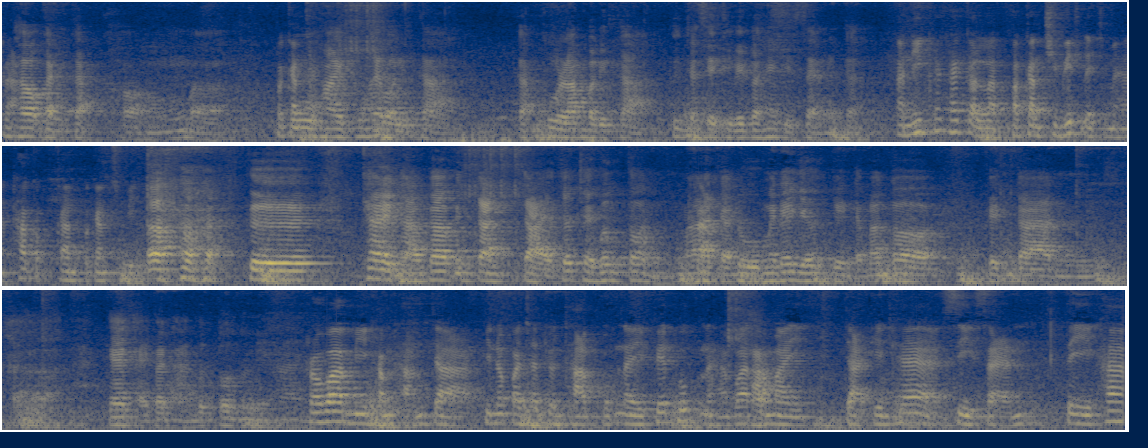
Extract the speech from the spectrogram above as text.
ครับเท่ากันกับของเอ่อ ประกันผู้ให้ผู้ให้บริการ กับผู้รับบริการซึ่งจะเสียชีวิตก็ให้4 0 0 0 0 0เหมือนกัน อันนี้คล้ายๆกับหลักประกันชีวิตเลยใช่ไหมฮะเท่ากับการประกันชีวิตเอ่อคือใช่ครับก็เป็นการจ่ายชดเชยเบื้องต้นมันครับอาจจะดูไม่ได้เยอะเพียงแต่มันก็เป็นการเอ่อ แก้ไขปัญหาเบื้องต้นตรงนี้ให้ เพราะว่ามีคำถามจากพี่น้องประชาชนถามผมใน Facebook นะครับว่าครับ ทำไมจ่ายเพียงแค่4ี่แสนตีค่า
